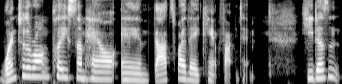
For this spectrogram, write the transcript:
went to the wrong place somehow, and that's why they can't find him. He doesn't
